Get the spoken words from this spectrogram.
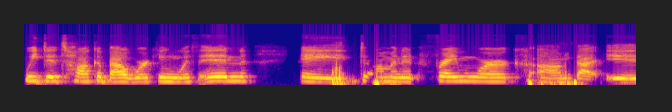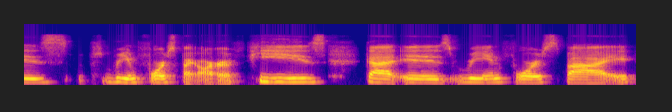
We did talk about working within a dominant framework um, that is reinforced by RFPs, that is reinforced by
